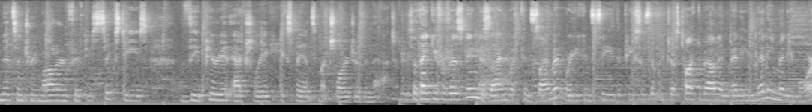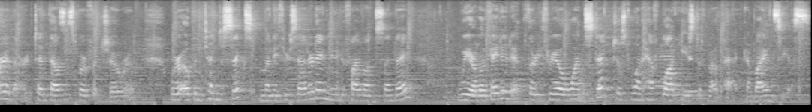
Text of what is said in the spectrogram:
mid-century modern 50s, 60s, the period actually expands much larger than that. So thank you for visiting Design with Consignment, where you can see the pieces that we've just talked about and many, many, many more in our 10,000 square foot showroom. We're open 10 to 6, Monday through Saturday, noon to 5 on Sunday. We are located at 3301 Steck, just one half block east of Mopac. Come by and see us.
